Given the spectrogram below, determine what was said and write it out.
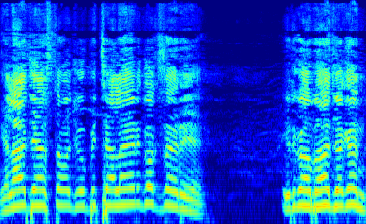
ఎలా చేస్తామో చూపించాలా ఇంకొకసారి ఇదిగో బా జగన్.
